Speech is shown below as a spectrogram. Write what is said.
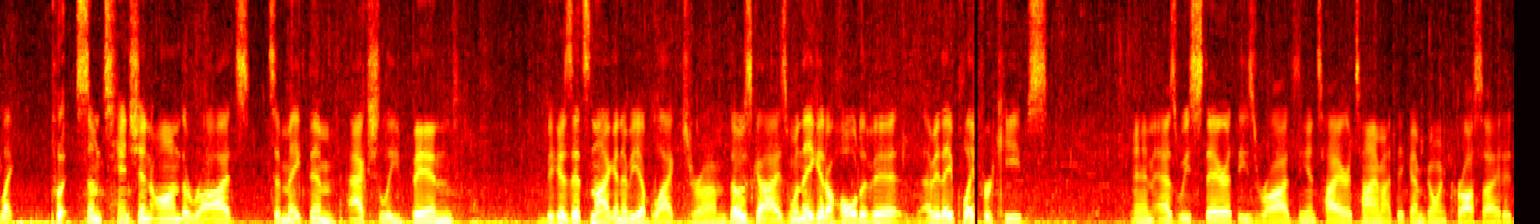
like put some tension on the rods to make them actually bend because it's not going to be a black drum. Those guys when they get a hold of it i mean they play for keeps. And as we stare at these rods the entire time i think i'm going cross-eyed.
